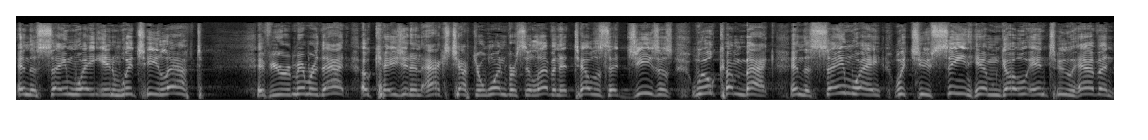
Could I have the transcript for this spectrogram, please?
in the same way in which he left. If you remember that occasion in Acts chapter 1, verse 11, it tells us that Jesus will come back in the same way which you've seen him go into heaven,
